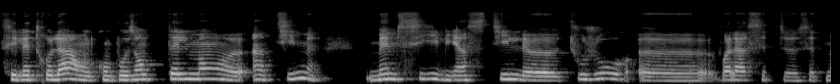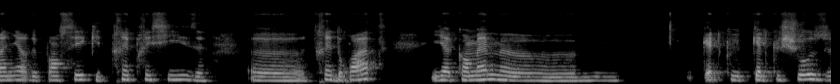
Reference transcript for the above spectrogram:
ces lettres-là ont une composante tellement intime même s'il y a un style euh, toujours, euh, voilà, cette, cette, manière de penser qui est très précise, euh, très droite, il y a quand même quelque, quelque chose,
